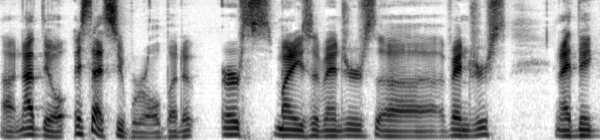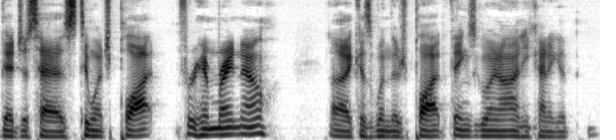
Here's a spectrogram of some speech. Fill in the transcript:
uh, not the old, it's not super old, but uh, Earth's Mightiest Avengers, uh, Avengers, and I think that just has too much plot for him right now. Because when there's plot things going on, he kind of get,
